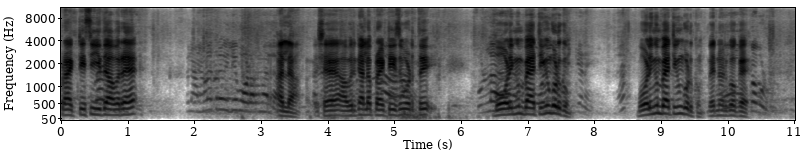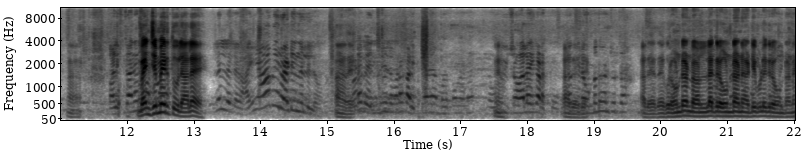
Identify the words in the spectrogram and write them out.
പ്രാക്ടീസ് ചെയ്ത് അവരെ ഇപ്പൊ നമ്മളത്ര വലിയ ബോളറൊന്നുമല്ല അല്ല പക്ഷേ അവർക്ക് നല്ല പ്രാക്ടീസ് കൊടുത്ത് ബോളിങ്ങും ബാറ്റിങ്ങും കൊടുക്കും. ബോളിങ്ങും ബാറ്റിങ്ങും കൊടുക്കും വരുന്നവർക്കൊക്കെ. ബെഞ്ചും വരുത്തൂല അല്ലേ? അതെ. അതെ അതെ. ഗ്രൗണ്ട് ഉണ്ടോ നല്ല ഗ്രൗണ്ടാണ് അടിപൊളി ഗ്രൗണ്ടാണ്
